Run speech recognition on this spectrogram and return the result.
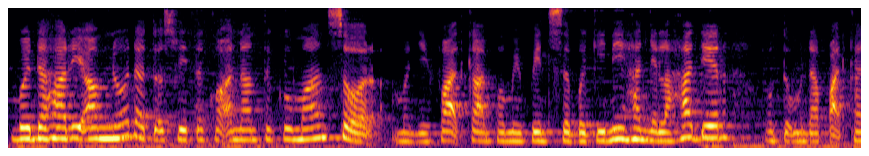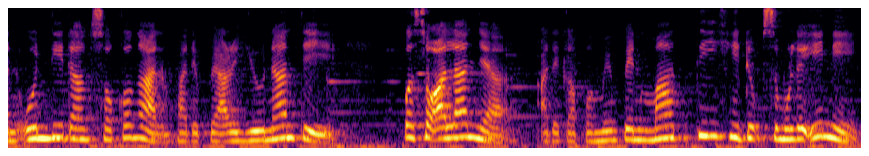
Bendahari UMNO Datuk Seri Tengku Anang Tengku Mansur menyifatkan pemimpin sebegini hanyalah hadir untuk mendapatkan undi dan sokongan pada PRU nanti. Persoalannya, adakah pemimpin mati hidup semula ini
